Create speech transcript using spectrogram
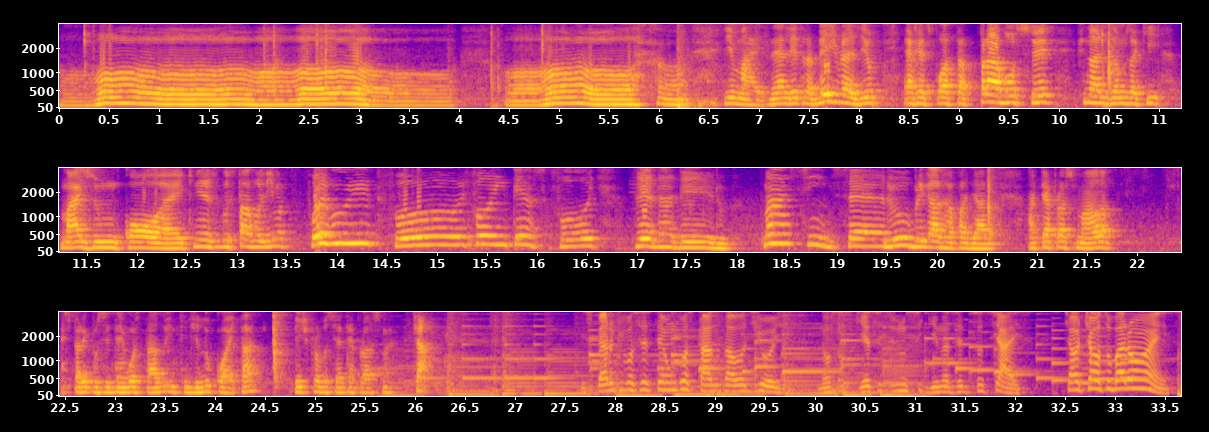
Oh, oh, oh, Demais, né? Letra B de Brasil é a resposta para você. Finalizamos aqui mais um COI. Que nem Gustavo Lima. Foi bonito, foi, foi intenso, foi verdadeiro, mas sincero. Obrigado, rapaziada. Até a próxima aula. Espero que você tenha gostado e entendido o COI, tá? Beijo pra você, até a próxima. Tchau! Espero que vocês tenham gostado da aula de hoje. Não se esqueça de nos seguir nas redes sociais. Tchau, tchau, tubarões!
